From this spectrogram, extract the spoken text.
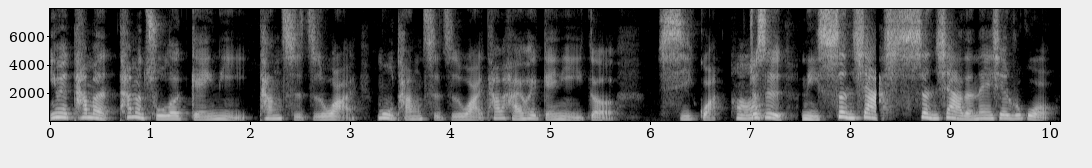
因为他们他们除了给你汤匙之外，木汤匙之外，他们还会给你一个吸管，啊就是你剩下剩下的那些，如果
